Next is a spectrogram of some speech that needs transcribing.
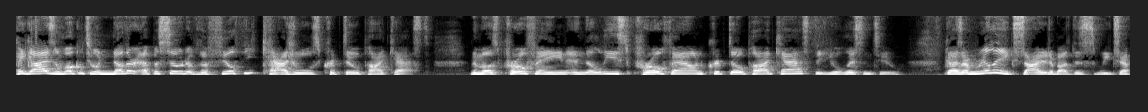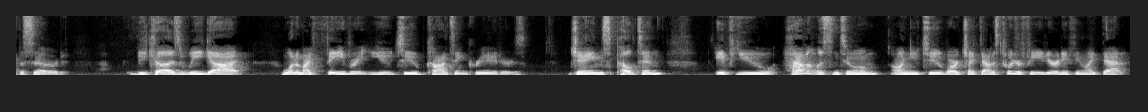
Hey guys, and welcome to another episode of the Filthy Casuals Crypto Podcast, the most profane and the least profound crypto podcast that you'll listen to. Guys, I'm really excited about this week's episode because we got one of my favorite YouTube content creators, James Pelton. If you haven't listened to him on YouTube or checked out his Twitter feed or anything like that,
